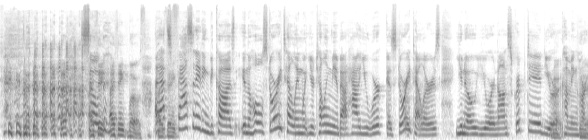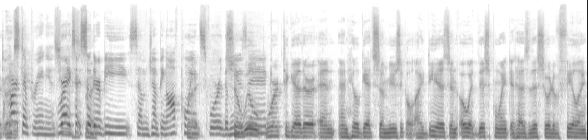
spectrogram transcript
so I think I think both. That's think, fascinating because in the whole storytelling, what you're telling me about how you work as storytellers, you know, you're non-scripted, you're Right, coming heart right, to right. heart. Extemporaneous. Right, yes. exactly. So there'd be some jumping off points for the so music. So we'll work together and and he'll get some musical ideas and oh at this point it has this sort of feeling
